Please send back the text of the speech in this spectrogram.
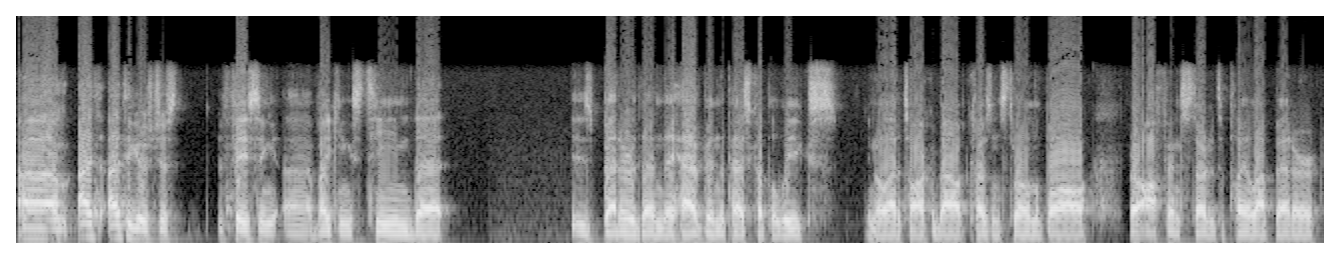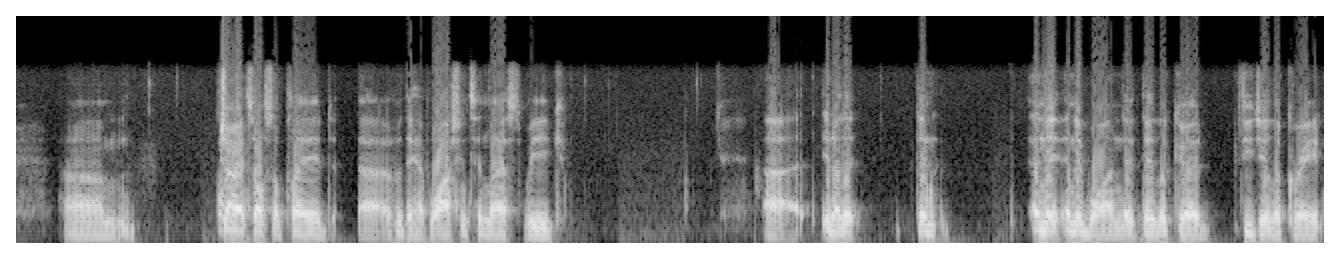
Um, I th- I think it was just facing a Vikings team that is better than they have been the past couple of weeks. You know, a lot of talk about Cousins throwing the ball. Their offense started to play a lot better. Um, Giants also played uh, who they have Washington last week. Uh, you know that then and they and they won. They they look good. DJ looked great.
